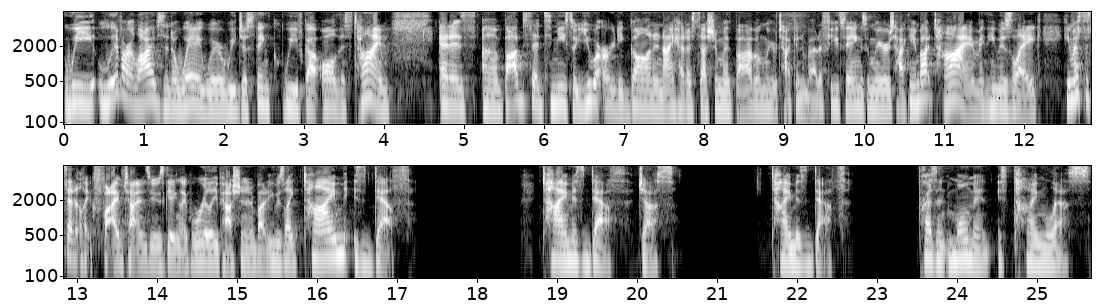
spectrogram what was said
We live our lives in a way where we just think we've got all this time and as um, Bob said to me, so you were already gone, and I had a session with Bob, and we were talking about a few things, and we were talking about time. And he was like, he must have said it like five times. He was getting like really passionate about it. He was like, time is death. Time is death, Jess. Time is death. Present moment is timeless.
